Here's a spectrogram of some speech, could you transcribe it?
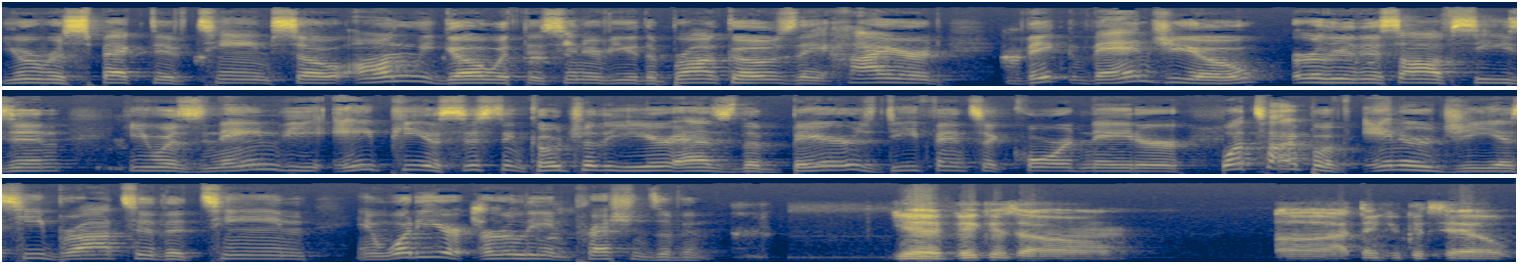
your respective teams. So on we go with this interview. The Broncos, they hired Vic Fangio earlier this offseason. He was named the AP Assistant Coach of the Year as the Bears defensive coordinator. What type of energy has he brought to the team, and what are your early impressions of him? Yeah, Vic is um, uh, I think you could tell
